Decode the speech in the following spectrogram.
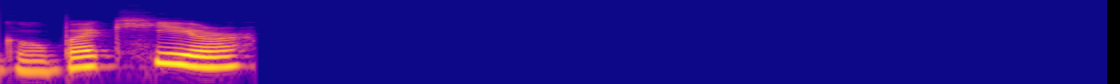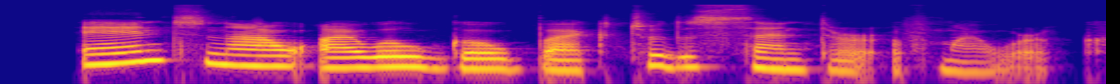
go back here and now I will go back to the center of my work.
